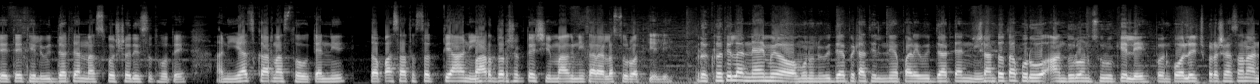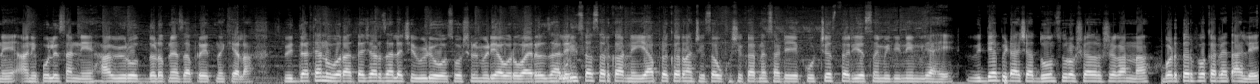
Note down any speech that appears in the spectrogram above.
ते तेथील विद्यार्थ्यांना स्पष्ट दिसत होते आणि याच कारणास्तव त्यांनी तपासात सत्य आणि पारदर्शकतेची मागणी करायला सुरुवात केली. प्रकृतीला न्याय मिळावा म्हणून विद्यापीठातील नेपाळी विद्यार्थ्यांनी शांततापूर्व आंदोलन सुरू केले पण कॉलेज प्रशासनाने आणि पोलिसांनी हा विरोध दडपण्याचा प्रयत्न केला. विद्यार्थ्यांवर अत्याचार झाल्याचे व्हिडिओ सोशल मीडियावर व्हायरल झाले. ओडिशा सरकारने या प्रकरणाची चौकशी करण्यासाठी एक उच्चस्तरीय समिती नेमली आहे. विद्यापीठाच्या दोन सुरक्षा रक्षकांना बडतर्फ करण्यात आले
